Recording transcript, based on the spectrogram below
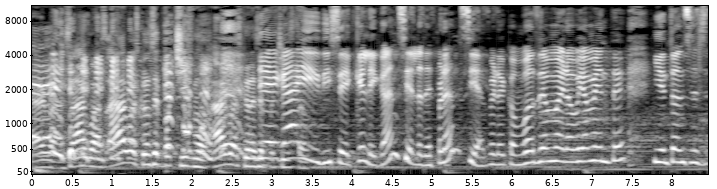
Aguas, aguas, aguas con ese pochismo, aguas con ese Llega y dice, qué elegancia la de Francia, pero con voz de Homero, obviamente. Y entonces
